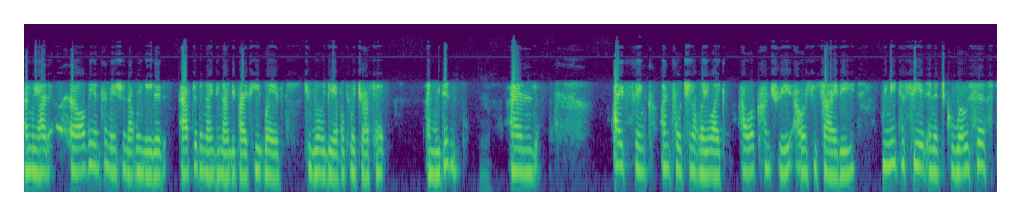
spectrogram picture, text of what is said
And we had all the information that we needed after the 1995 heat wave to really be able to address it. And we didn't. And I think, unfortunately, like our country, our society. We need to see it in its grossest,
